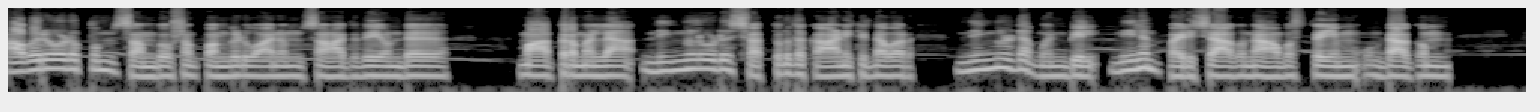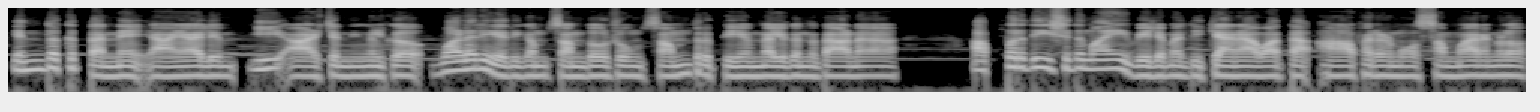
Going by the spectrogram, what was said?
അവരോടൊപ്പം സന്തോഷം പങ്കിടുവാനും സാധ്യതയുണ്ട്. മാത്രമല്ല നിങ്ങളോട് ശത്രുത കാണിക്കുന്നവർ നിങ്ങളുടെ മുൻപിൽ നിലം പരിശാകുന്ന അവസ്ഥയും ഉണ്ടാകും. എന്തൊക്കെ തന്നെ ആയാലും ഈ ആഴ്ച നിങ്ങൾക്ക് വളരെയധികം സന്തോഷവും സംതൃപ്തിയും നൽകുന്നതാണ്. അപ്രതീക്ഷിതമായി വിലമതിക്കാനാവാത്ത ആഭരണമോ സമ്മാനങ്ങളോ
